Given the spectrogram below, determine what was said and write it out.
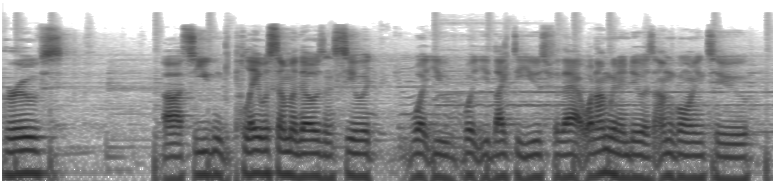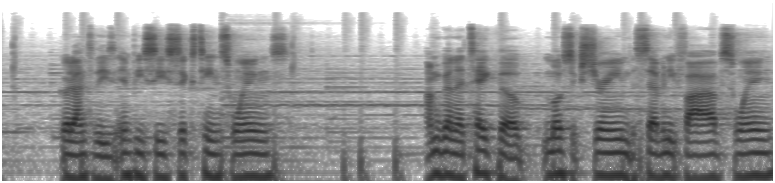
grooves. Uh, so you can play with some of those and see what what you what you'd like to use for that. What I'm going to do is I'm going to go down to these MPC 16 swings. I'm going to take the most extreme, the 75 swing,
